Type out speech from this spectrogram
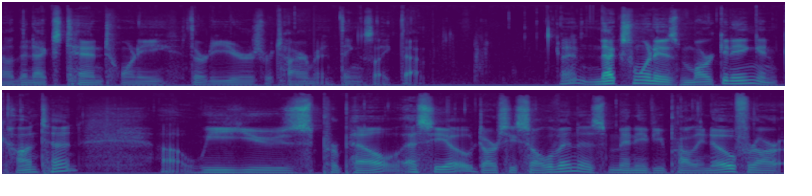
uh, the next 10, 20, 30 years, retirement, things like that. Okay. Next one is marketing and content. Uh, we use Propel SEO, Darcy Sullivan, as many of you probably know, for our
